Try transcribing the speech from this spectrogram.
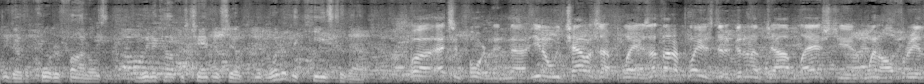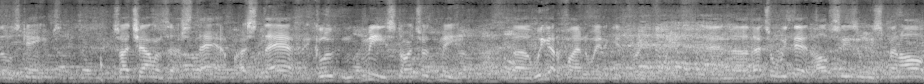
you know the quarterfinals, win a conference championship? What are the keys to that? Well, that's important, and uh, you know we challenged our players. I thought our players did a good enough job last year to win all three of those games. So I challenged our staff. Our staff, including me, starts with me. Uh, we got to find a way to get three points, that's what we did all season. We spent all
